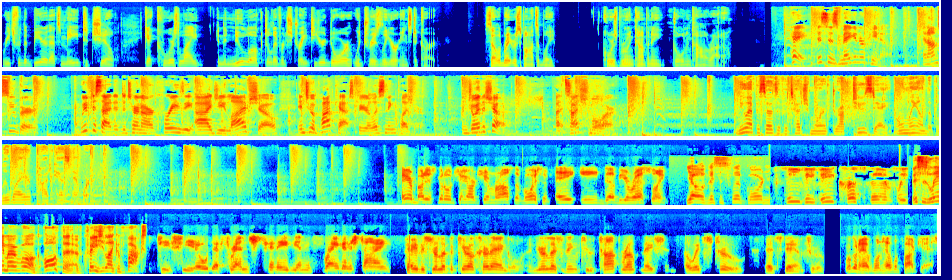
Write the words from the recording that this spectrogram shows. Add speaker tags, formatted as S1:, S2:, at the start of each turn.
S1: reach for the beer that's made to chill. Get Coors Light in the new look delivered straight to your door with Drizzly or Instacart. Celebrate responsibly. Coors Brewing Company, Golden, Colorado.
S2: Hey, this is Megan Rapinoe. And I'm Sue Bird. We've decided to turn our crazy IG live show into a podcast for your listening pleasure. Enjoy the show. A touch more.
S3: New episodes of A Touch More drop Tuesday only on the Blue Wire Podcast Network.
S4: Hey, everybody, it's good old JR Jim Ross, the voice of AEW Wrestling.
S5: Yo, this is Flip Gordon.
S6: CVV Chris Van Vliet.
S7: This is Liam O'Rourke, author of Crazy Like a Fox.
S8: TCO, the French Canadian Frankenstein.
S6: Hey, this is your Olympic hero, Kurt Angle, and you're listening to Top Rope Nation. Oh, it's true. It's damn true.
S4: We're going to have one hell of a podcast.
